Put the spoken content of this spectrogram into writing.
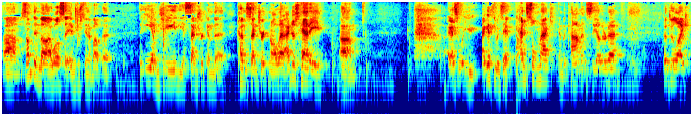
Um, something though I will say interesting about the the EMG, the eccentric and the concentric and all that. I just had a um, I guess what you I guess you would say a pencil neck in the comments the other day. That they're like,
